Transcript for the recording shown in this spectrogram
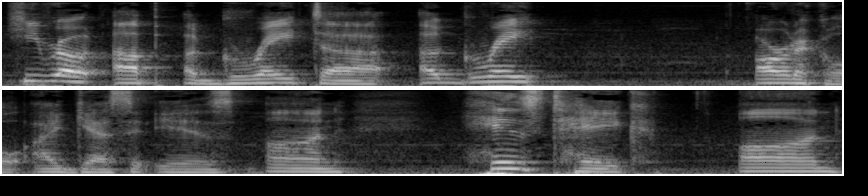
he wrote up a great uh, a great article, I guess it is, on his take on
